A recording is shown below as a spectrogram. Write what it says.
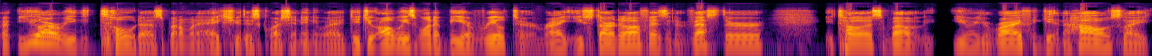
uh, you already told us, but I'm going to ask you this question anyway. Did you always want to be a realtor, right? You started off as an investor. You told us about you and your wife and getting a house. Like,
